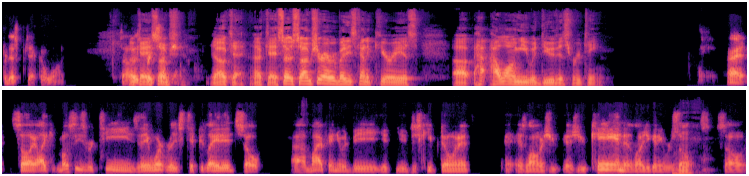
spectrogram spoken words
for this particular one. So okay, so I'm, okay, okay. So so I'm sure everybody's kind of curious uh, how, how long you would do this routine. All right. So like most of these routines, they weren't really stipulated. So uh, my opinion would be you, you just keep doing it as long as you as you can, as long as you're getting mm-hmm. results. Mm-hmm. So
